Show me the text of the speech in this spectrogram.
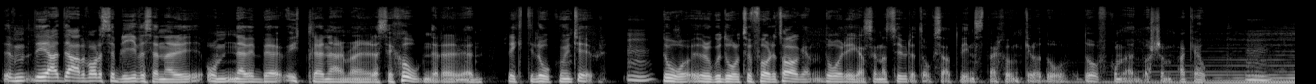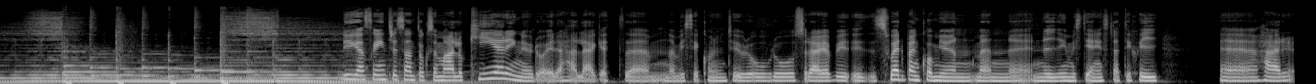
det, det allvarligaste blir väl sen när, om, när vi börjar ytterligare närmare en recession eller en riktig lågkonjunktur. Mm. Då det går dåligt för företagen, då är det ganska naturligt också att vinsterna sjunker och då, då kommer börsen packa ihop. Mm. Det är ganska intressant också med allokering nu då i det här läget eh, när vi ser konjunkturoro och sådär. Swedbank kom ju med en eh, ny investeringsstrategi eh, här.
